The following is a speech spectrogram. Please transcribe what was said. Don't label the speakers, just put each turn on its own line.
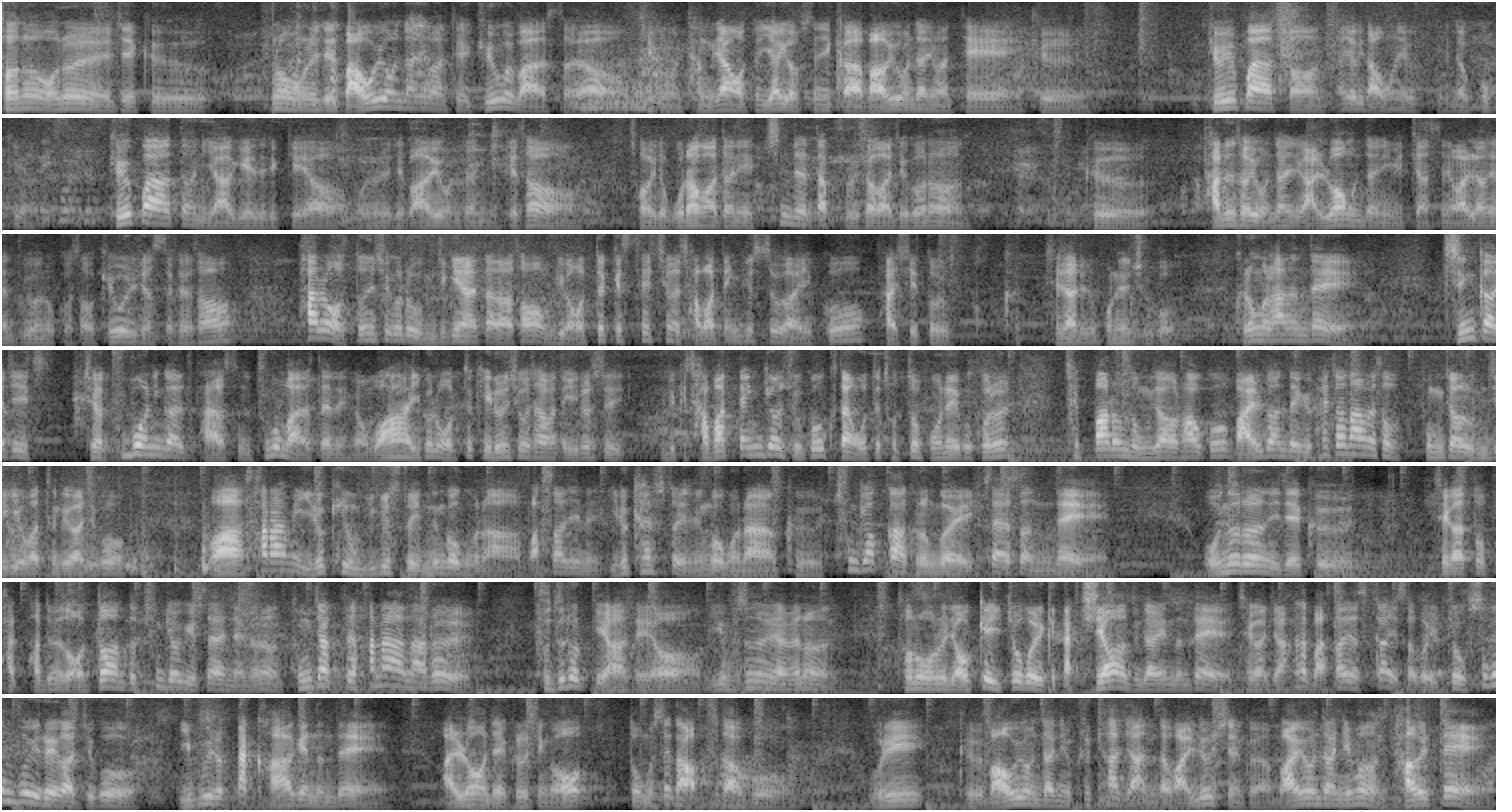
저는 오늘 이제 그 저는 오늘 이제 마우이 원장님한테 교육을 받았어요. 지금은 당장 어떤 이야기 없으니까 마우이 원장님한테 그 교육받았던 아 여기 나오네요. 그냥 볼게요. 교육받았던 이야기 해드릴게요. 오늘 이제 마우이 원장님께서 저 이제 오라고 하더니 침대에 딱 부르셔가지고는 그 다른 저희 원장님 알로하 원장님 있지 않습니까? 알로하 원장님 누워놓고서 교육을 주셨어요. 그래서 팔을 어떤 식으로 움직이냐에 따라서 우리가 어떻게 스트레칭을 잡아 당길 수가 있고 다시 또 그 제자리로 보내주고 그런 걸 하는데 지금까지 제가 두 번인가 받았었는데 두 번 받았을 때는 그냥 와 이걸 어떻게 이런 식으로 잡았다 이럴 수 이렇게 잡아 당겨주고 그다음 에 어떻게 저쪽 보내고 그걸 재빠른 동작을 하고 말도 안 되게 회전하면서 동작을 움직이고 같은 그래가지고 와 사람이 이렇게 움직일 수도 있는 거구나 마사지는 이렇게 할 수도 있는 거구나 그 충격과 그런 거에 휩싸였었는데 오늘은 이제 그 제가 또 받- 받으면서 어떠한 또 충격이 쌓였냐면은 동작들 하나하나를 부드럽게 하세요. 이게 무슨 소리냐면은 저는 오늘 어깨 이쪽을 이렇게 딱 지하만 등장 했는데 제가 이제 항상 마사지 습관이 있어서 이쪽 수근 부위로 해가지고 이 부위로 딱 가하겠는데 알로 원장이 그러신 거 어, 너무 세다 아프다고 우리 그 마우이 원장님 그렇게 하지 않는다고 알려주시는 거예요. 마우이 원장님은 닿을 때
